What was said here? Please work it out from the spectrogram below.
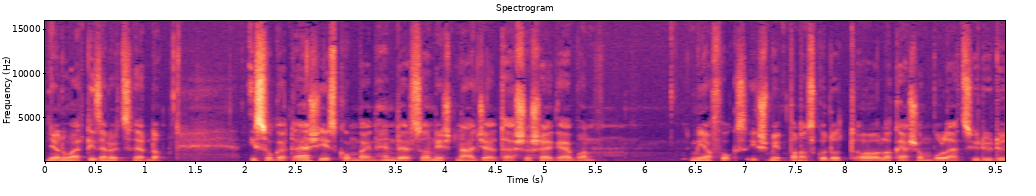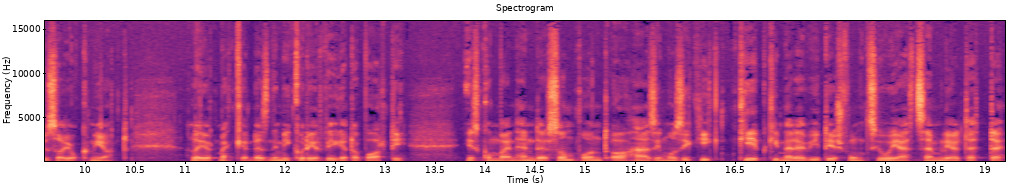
Január 15 szerda. Iszogatás Ace Combine Henderson és Nigel társaságában. Mia Fox ismét panaszkodott a lakásomból átszűrődő zajok miatt. Lejött megkérdezni, mikor ér véget a parti. Ace Combine Henderson pont a házi mozi képkimerevítés funkcióját szemléltette,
